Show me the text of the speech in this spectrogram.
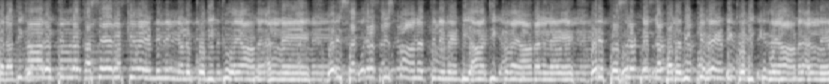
ഒരധികാരത്തിന്റെ കസേരയ്ക്ക് വേണ്ടി നിങ്ങൾ കൊതിക്കുകയാണ് അല്ലേ? ഒരു സെക്രട്ടറി സ്ഥാനത്തിന് വേണ്ടി യാചിക്കുകയാണല്ലേ? ഒരു പ്രസിഡന്റിന്റെ പദവിക്ക് വേണ്ടി കൊതിക്കുകയാണ് അല്ലേ?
